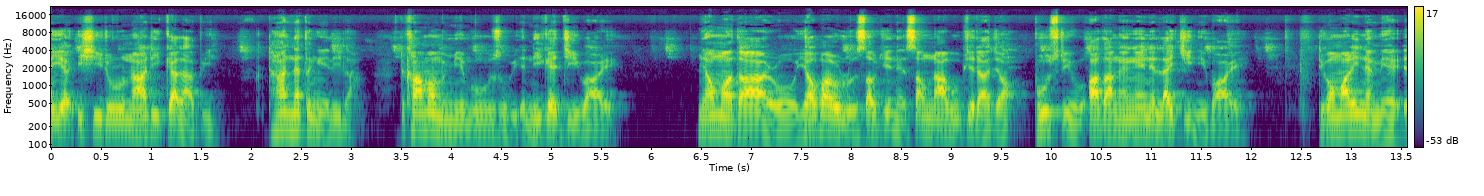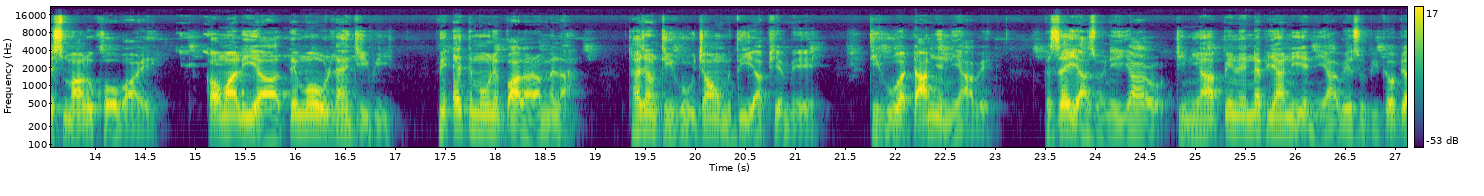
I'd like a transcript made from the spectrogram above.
လေးကအီရှီဒိုရိုနားထိကတ်လာပြီးဒါကနတ်တငယ်လေးလားတခါမှမမြင်ဘူးဆိုပြီးအနီးကပ်ကြည့်ပါတယ်မြောင်းမသားကတော့ရောက်ပါလို့လို့စောက်ကျင်နဲ့စောင့်နာဘူးဖြစ်တာကြောင့် boost တွေကိုအာသာငန်းငန်းနဲ့လိုက်ကြည့်နေပါတယ်ဒီကောင်မလေးနာမည်အစ္စမာလို့ခေါ်ပါတယ်ကောင်မလေးကတင်မောကိုလှမ်းကြည့်ပြီးမင်းအဲ့တမုံနဲ့ပါလာတာမက်လားဒါကြောင့်ဒီကူအကြောင်းကိုမသိတာဖြစ်မယ်ဒီကူကတားမြစ်နေရပဲပါဇက်ရာဇဝင်နေရတော့ဒီနေရာပင်လယ်နက်ပြားနေတဲ့နေရာပဲဆိုပြီးပြောပြ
